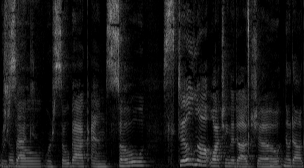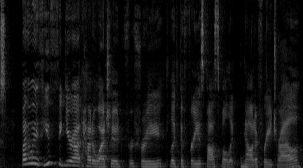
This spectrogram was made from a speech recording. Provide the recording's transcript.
We're so, we're so back and so still not watching the dog show. No dogs. By the way, if you figure out how to watch it for free, like the free as possible, like not a free trial,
